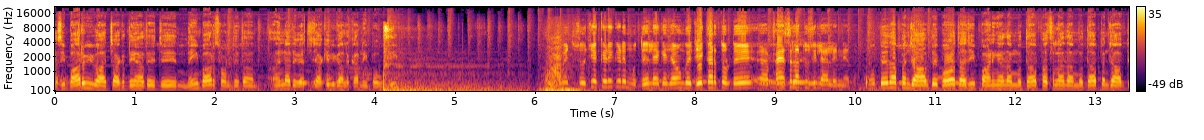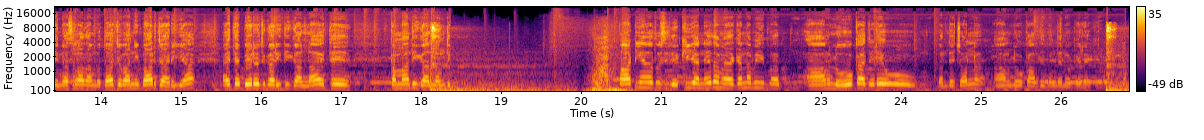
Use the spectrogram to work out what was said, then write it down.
ਅਸੀਂ ਬਾਹਰ ਵੀ ਆਵਾਜ਼ ਚੱਕਦੇ ਆ ਤੇ ਜੇ ਨਹੀਂ ਬਾਹਰ ਸੁਣਦੇ ਤਾਂ ਇਹਨਾਂ ਦੇ ਵਿੱਚ ਜਾ ਕੇ ਵੀ ਗੱਲ ਕਰਨੀ ਪਊਗੀ। ਵਿੱਚ ਸੋਚਿਆ ਕਿਹੜੇ ਕਿਹੜੇ ਮੁੱਦੇ ਲੈ ਕੇ ਜਾਓਗੇ? ਜੇਕਰ ਤੁਹਾਡੇ ਅ, ਫੈਸਲਾ ਤੁਸੀਂ ਲੈ ਲੈਂਦੇ ਤਾਂ। ਮੁੱਦੇ ਦਾ ਪੰਜਾਬ ਦੇ ਬਹੁਤ ਆ ਜੀ ਪਾਣੀਆਂ ਦਾ ਮੁੱਦਾ ਫਸਲਾਂ ਦਾ ਮੁੱਦਾ ਪੰਜਾਬ ਦੀ ਨਸਲਾਂ ਦਾ ਮੁੱਦਾ ਜਵਾਨੀ ਬਾਹਰ ਜਾ ਰਹੀ ਆ। ਇੱਥੇ ਬੇਰੋਜ਼ਗਾਰੀ ਦੀ ਗੱਲ ਆ ਇੱਥੇ ਕੰਮਾਂ ਦੀ ਗੱਲ ਆਉਂਦੀ। ਪਾਰਟੀਆਂ ਦਾ ਤੁਸੀਂ ਦੇਖੀ ਜਾਂਦੇ ਤਾਂ ਮੈਂ ਕਹਿੰਦਾ ਵੀ ਆਮ ਲੋਕ ਆ ਜਿਹੜੇ ਉਹ ਬੰਦੇ ਚੁਣਨ ਆਮ ਲੋਕ ਆਪਦੇ ਬੰਦੇ ਨੂੰ ਅੱਗੇ ਲੈ ਕੇ ਆਉਣ।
